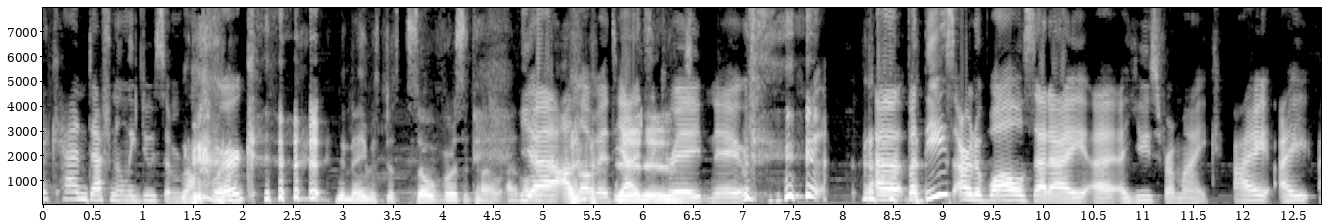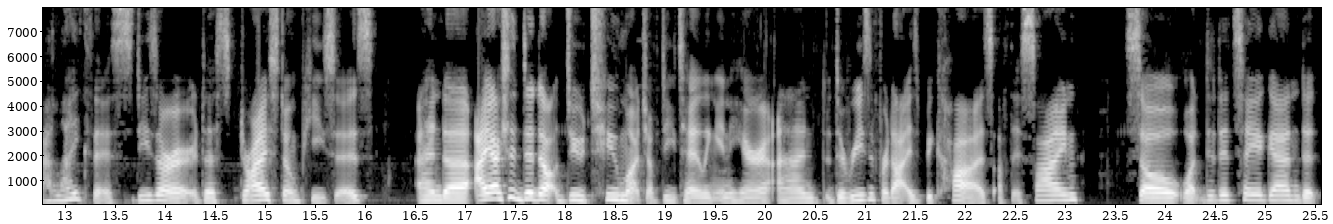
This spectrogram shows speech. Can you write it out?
I can definitely do some rock work. your name is just so versatile. I love yeah, it. I love it. Yeah, It it's a great name. Uh, but these are the walls that I uh, I use from Mike. I, I I like this. These are the dry stone pieces. And uh, I actually did not do too much of detailing in here. And the reason for that is because of this sign. So, what did it say again? The,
